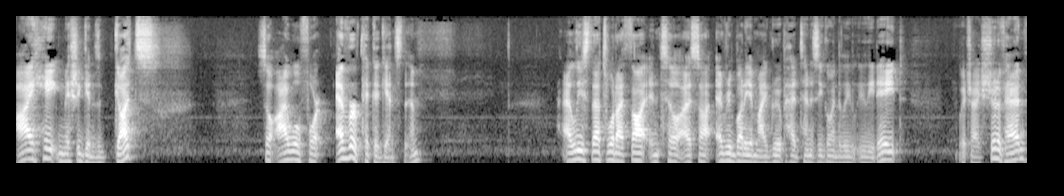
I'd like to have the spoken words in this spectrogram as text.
I hate Michigan's guts, so I will forever pick against them. At least that's what I thought until I saw everybody in my group had Tennessee going to Elite Eight, which I should have had,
